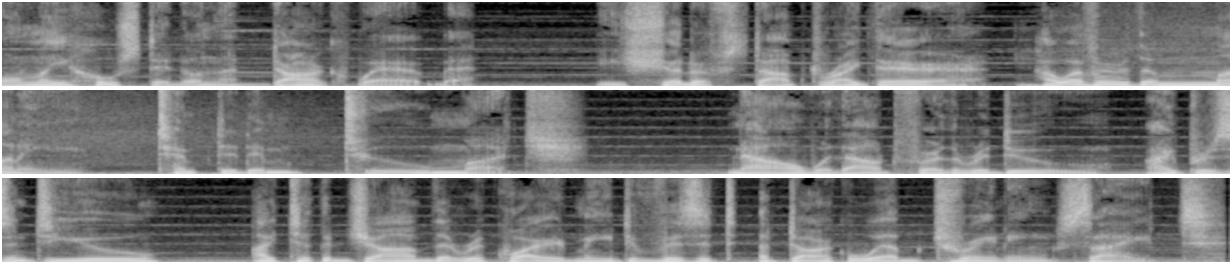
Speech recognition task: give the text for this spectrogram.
only hosted on the dark web. He should have stopped right there. However, the money tempted him too much. Now, without further ado, I present to you I took a job that required me to visit a dark web training site.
